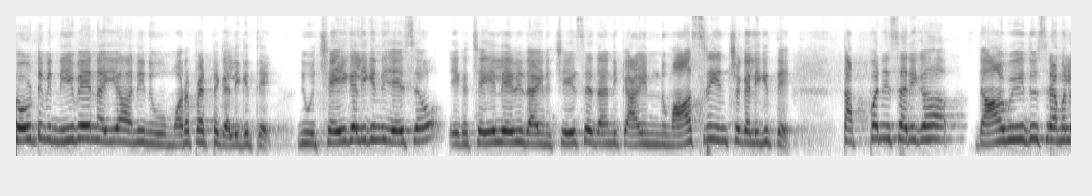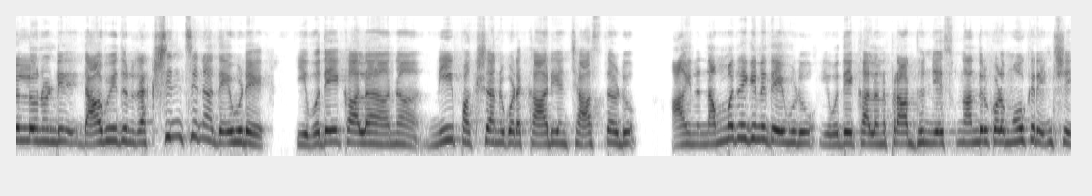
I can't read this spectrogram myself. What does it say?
చోటువి నీవేనయ్యా అని నువ్వు మొరపెట్టగలిగితే. నువ్వు చేయగలిగింది చేసావు ఇక చేయలేనిది ఆయన చేసేదానికి ఆయన్ను ఆశ్రయించగలిగితే తప్పనిసరిగా దావీదు శ్రమలలో నుండి దావీదును రక్షించిన దేవుడే ఈ ఉదయకాలాన నీ పక్షాన్ని కూడా కార్యం చేస్తాడు. ఆయన నమ్మదగిన దేవుడు. ఈ ఉదయకాలాన ప్రార్థన చేసుకున్న అందరూ కూడా మోకరించి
